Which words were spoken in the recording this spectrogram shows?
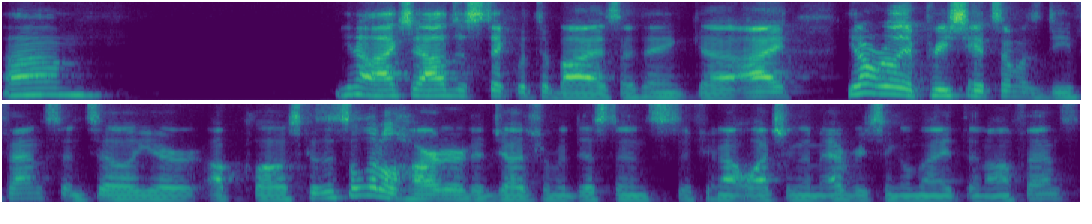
Um, you know, actually, I'll just stick with Tobias. I think uh, I you don't really appreciate someone's defense until you're up close because it's a little harder to judge from a distance if you're not watching them every single night than offense.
